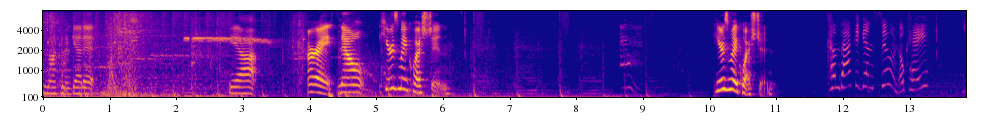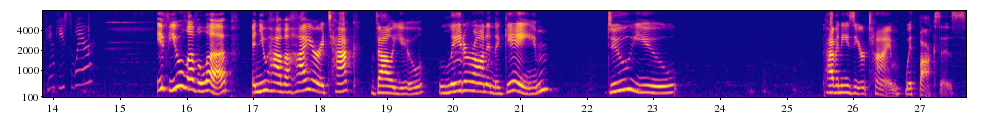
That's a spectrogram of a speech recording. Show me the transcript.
I'm not gonna get it. Yeah. Alright, now, here's my question. Here's my question. come back again soon, okay? Pinky swear? If you level up and you have a higher attack value later on in the game, do you have an easier time with boxes.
